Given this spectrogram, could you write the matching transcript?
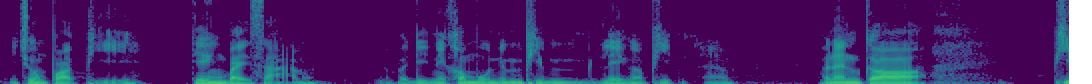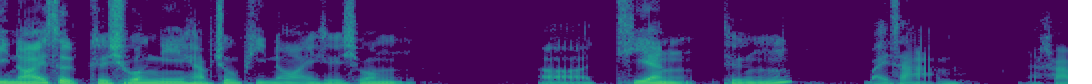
เป็นช่วงปลอดผีเที่ยงถึงบ่ายสามพอดีในข้อมูลนี้มันพิมพ์เลขมาผิดนะครับ เพราะนั้นก็ ผีน้อยสุดคือช่วงนี้ครับ ช่วงผีน้อยคือช่วงเอ่อเที่ยงถึงบ่ายสามนะครับ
